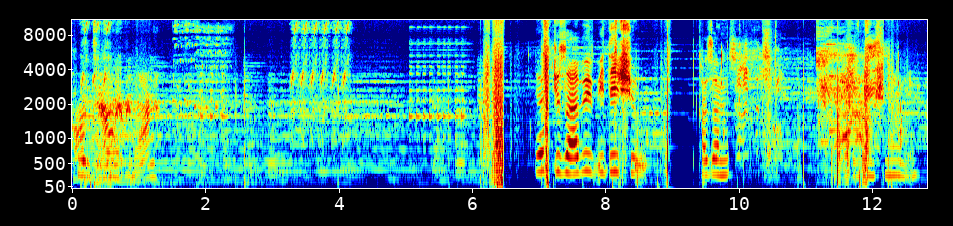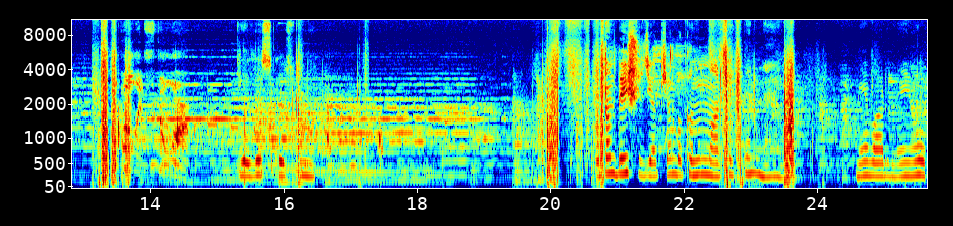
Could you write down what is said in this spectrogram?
Calm down, everyone. Yüz abi bir de şu kazanır. Şuradan şunu alayım. Yıldız kostümü. Buradan 500 yapacağım. Bakalım marketten ne? Ne var ne yok.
